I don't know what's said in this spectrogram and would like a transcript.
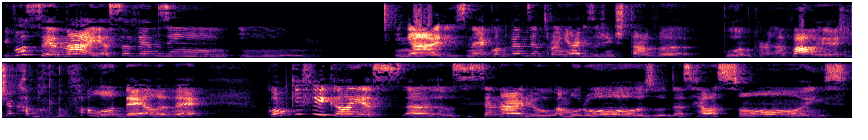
E você, Nai, essa Vênus em, em, em Ares, né? Quando Vênus entrou em Ares, a gente tava pulando carnaval e aí a gente acabou que não falou dela, né? Como que fica aí esse, esse cenário amoroso, das relações?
